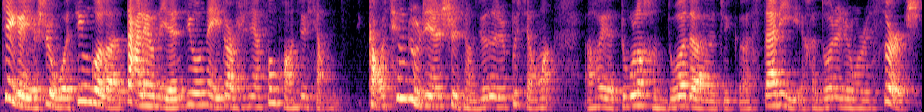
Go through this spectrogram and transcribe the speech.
这个也是我经过了大量的研究，那一段时间疯狂就想。搞清楚这件事情，觉得是不行了，然后也读了很多的这个 study，很多的这种 research，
